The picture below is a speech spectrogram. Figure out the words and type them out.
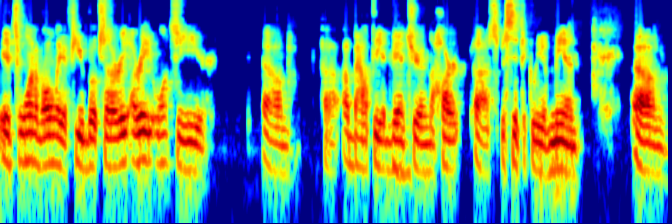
it's one of only a few books I read. I read it once a year um, uh, about the adventure and the heart, uh, specifically of men. Um,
